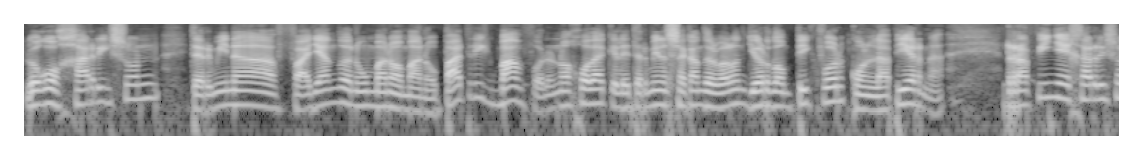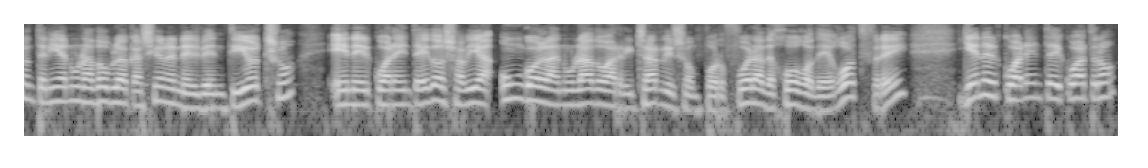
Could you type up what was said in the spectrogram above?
Luego Harrison termina fallando en un mano a mano. Patrick Bamford en una jugada que le termina sacando el balón Jordan Pickford con la pierna. Rafinha y Harrison tenían una doble ocasión en el 28. En el 42 había un gol anulado a Richarlison por fuera de juego de Godfrey. Y en el 44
